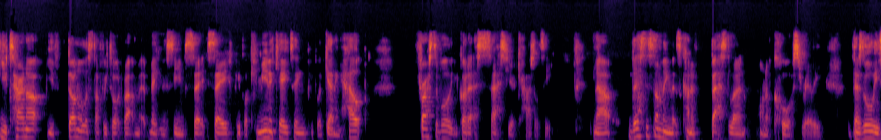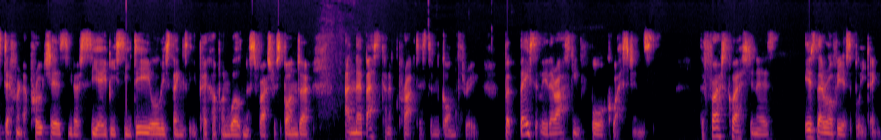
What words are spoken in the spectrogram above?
you turn up, you've done all the stuff we talked about, making the scene safe, people are communicating, people are getting help. First of all, you've got to assess your casualty. Now, this is something that's kind of best learned on a course, really. There's all these different approaches, you know, CABCD, all these things that you pick up on Wilderness First Responder, and they're best kind of practiced and gone through. But basically, they're asking four questions. The first question is Is there obvious bleeding?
